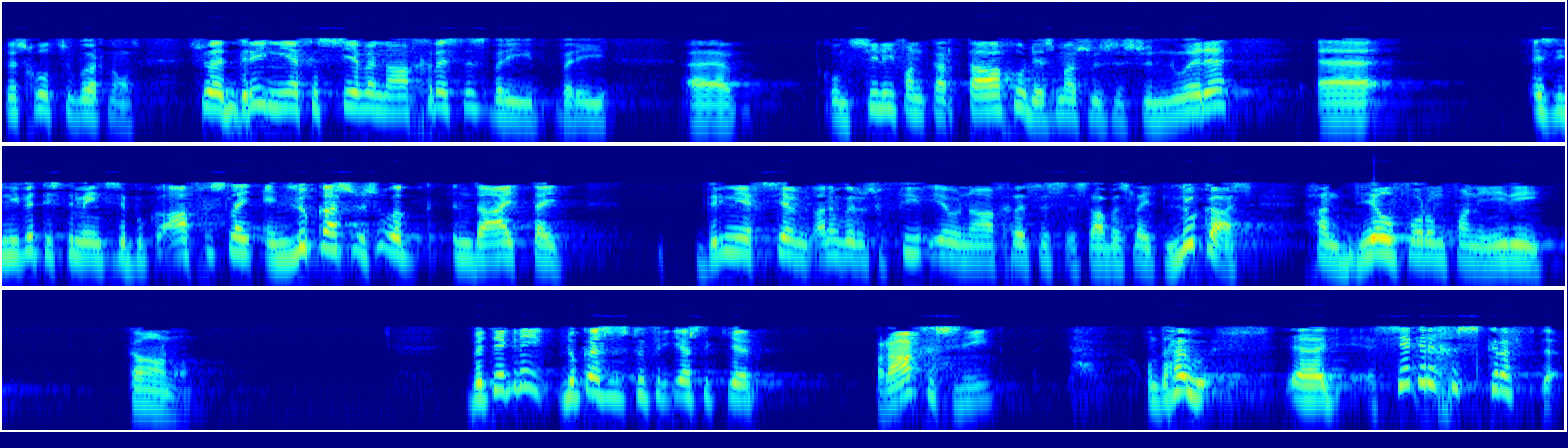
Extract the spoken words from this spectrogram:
Dis God se woord aan ons. So 397 na Christus by die by die uh konsilie van Kartago, dis maar soos 'n sinode, uh is die Nuwe Testamentiese boeke afgesluit en Lukas is ook in daai tyd 397 met ander woorde so 4 eeue na Christus is daar besluit Lukas gaan deel vorm van hierdie kanon. Beteken nie Lukas is toe vir die eerste keer raak gesien nie. Onthou, uh, sekere geskrifte,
